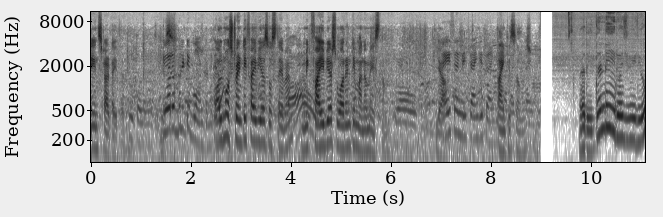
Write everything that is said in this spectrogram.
రేంజ్ స్టార్ట్ అవుతుంది. థౌసండ్ డ్యూరబిలిటీ బాగుంటుంది కదా? ఆల్మోస్ట్ ట్వంటీ ఫైవ్ ఇయర్స్ వస్తాయి మ్యామ్ మీకు ఫైవ్ ఇయర్స్ వారంటీ మనమే ఇస్తాం. Yeah. నైస్ అండి. Thank you thank thank you so much మరి ఇదండి ఈరోజు వీడియో.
